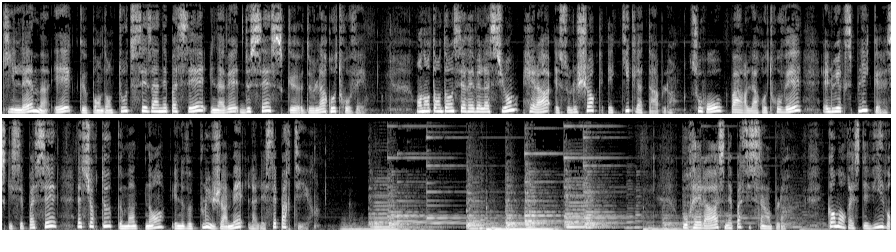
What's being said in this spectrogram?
qu'il l'aime et que pendant toutes ces années passées, il n'avait de cesse que de la retrouver. En entendant ces révélations, Hera est sous le choc et quitte la table. Suho part la retrouver et lui explique ce qui s'est passé et surtout que maintenant il ne veut plus jamais la laisser partir. Pour Hera, ce n'est pas si simple. Comment rester vivre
